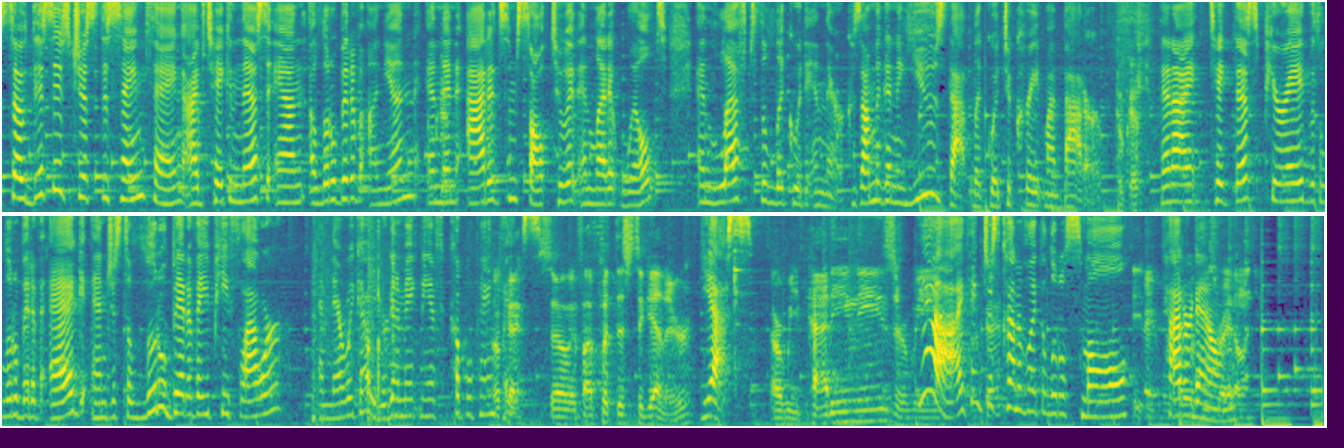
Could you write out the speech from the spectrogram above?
So this is just the same thing. I've taken this and a little bit of onion and then added some salt to it and let it wilt and left the liquid in there because I'm going to use that liquid to create my batter. Okay. Then I take this pureed with a little bit of egg and just a little bit of AP flour and there we go. You're going to make me a couple pancakes. Okay. So if I put this together, Yes. are we pattying these? Or are we? Yeah, I think just kind of like a little small patter down. Right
